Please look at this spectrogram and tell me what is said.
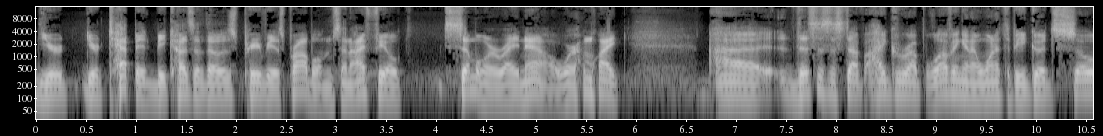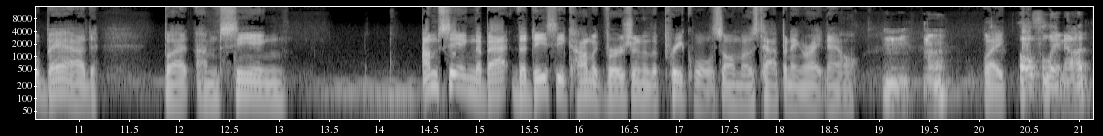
you're you're tepid because of those previous problems. And I feel similar right now where I'm like uh, this is the stuff I grew up loving, and I want it to be good so bad. But I'm seeing, I'm seeing the bat, the DC comic version of the prequels almost happening right now. Huh? Like, Hopefully not.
